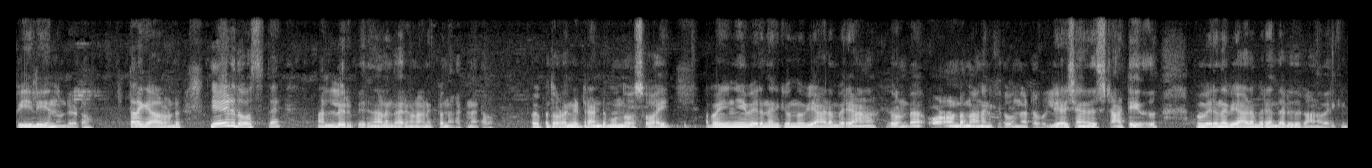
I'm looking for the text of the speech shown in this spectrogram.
ഫീൽ ചെയ്യുന്നുണ്ട് കേട്ടോ. അത്രയ്ക്ക് ആളുണ്ട്. ഏഴ് ദിവസത്തെ നല്ലൊരു പെരുന്നാളും കാര്യങ്ങളാണ് ഇപ്പോൾ നടക്കുന്നത് കേട്ടോ. അപ്പോൾ ഇപ്പോൾ തുടങ്ങിയിട്ട് രണ്ട് മൂന്ന് ദിവസമായി. അപ്പോൾ ഇനി വരുന്ന എനിക്കൊന്ന് വ്യാഴം വരെയാണ് ഇതുണ്ട് ഉണ്ടെന്നാണ് എനിക്ക് തോന്നുന്നത് കേട്ടോ. വെള്ളിയാഴ്ചയാണ് ഇത് സ്റ്റാർട്ട് ചെയ്തത്. അപ്പോൾ വരുന്ന വ്യാഴം വരെ എന്തായാലും ഇത് കാണുമായിരിക്കും.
